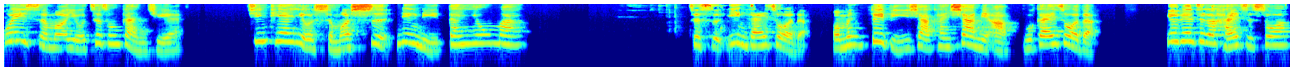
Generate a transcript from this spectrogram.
为什么有这种感觉？今天有什么事令你担忧吗？这是应该做的。我们对比一下，看下面啊，不该做的。右边这个孩子说，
